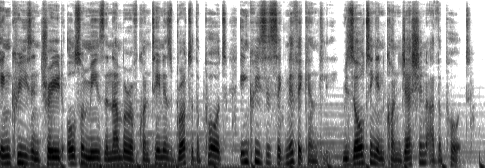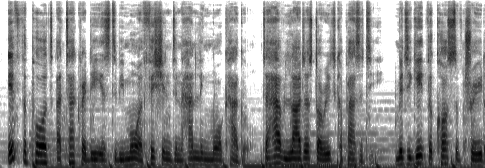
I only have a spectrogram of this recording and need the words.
Increase in trade also means the number of containers brought to the port increases significantly, resulting in congestion at the port. If the port at Takoradi is to be more efficient in handling more cargo, to have larger storage capacity, mitigate the costs of trade,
